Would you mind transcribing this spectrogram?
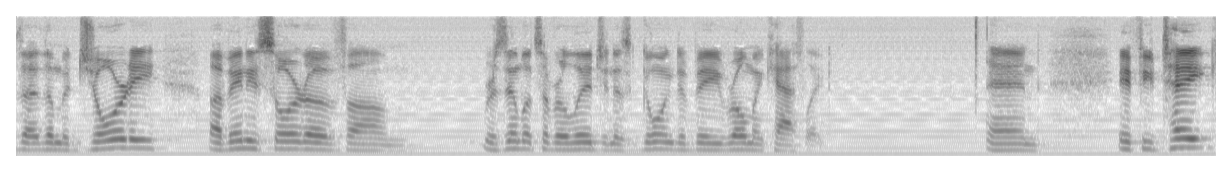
The the majority of any sort of um, resemblance of religion is going to be Roman Catholic, and if you take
